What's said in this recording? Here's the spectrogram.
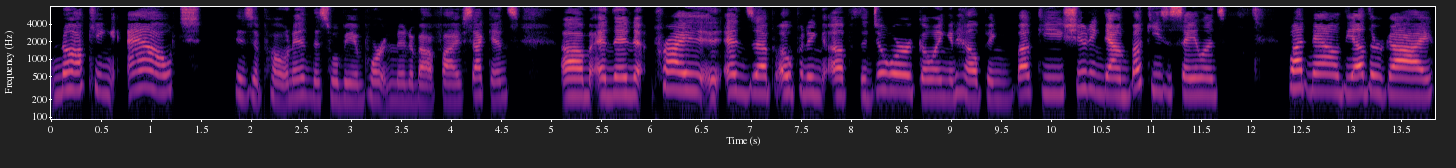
knocking out his opponent. This will be important in about five seconds. Um, and then Pry ends up opening up the door, going and helping Bucky, shooting down Bucky's assailants but now the other guy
